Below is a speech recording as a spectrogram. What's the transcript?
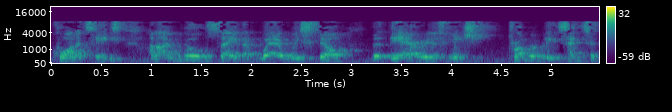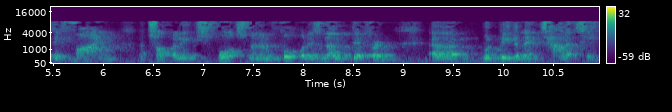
qualities. And I will say that where we still, that the areas which probably tend to define a top elite sportsman, and football is no different, um, would be the mentality.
